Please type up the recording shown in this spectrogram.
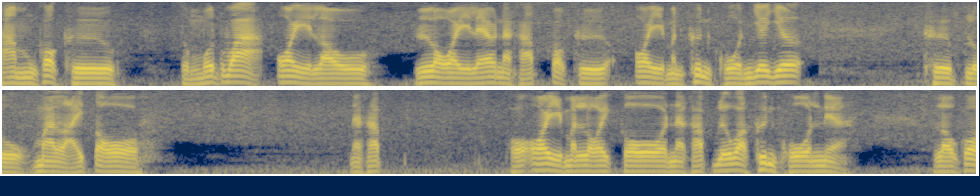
ทำก็คือสมมุติว่าอ้อยเราลอยแล้วนะครับ ก็คืออ้อยมันขึ้นโคนเยอะๆ คือปลูกมาหลายตอนะครับพออ้อยมันลอยกอนะครับ หรือว่าขึ้นโคนเนี่ย เราก็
